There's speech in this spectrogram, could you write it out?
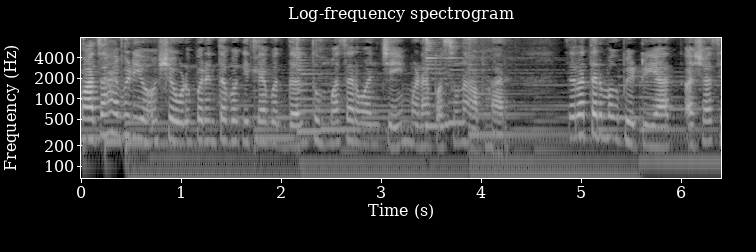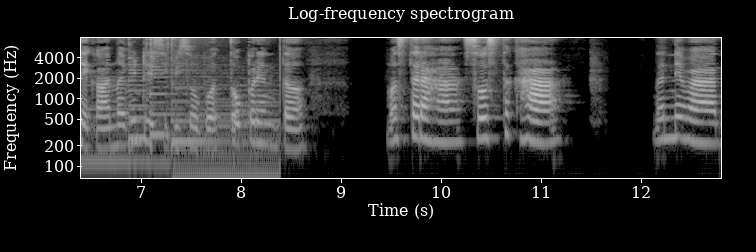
माझा हा व्हिडिओ शेवटपर्यंत बघितल्याबद्दल तुम्हा सर्वांचे मनापासून आभार. चला तर मग भेटूयात अशाच एका नवीन रेसिपीसोबत. तोपर्यंत मस्त रहा स्वस्त खा. धन्यवाद.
